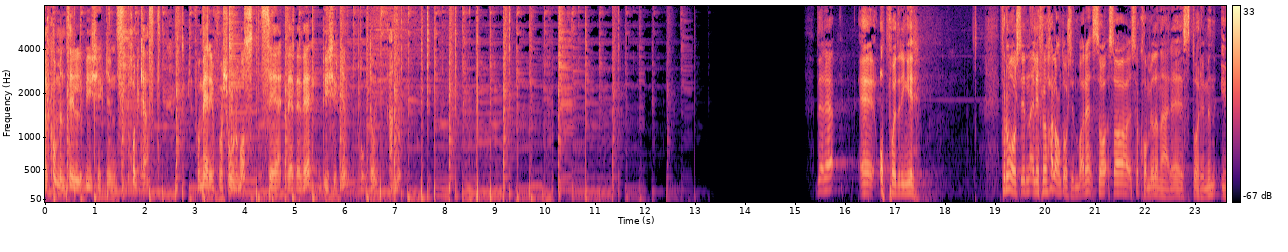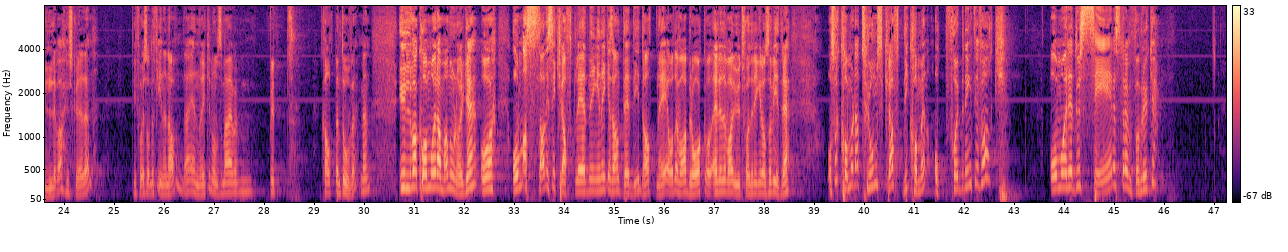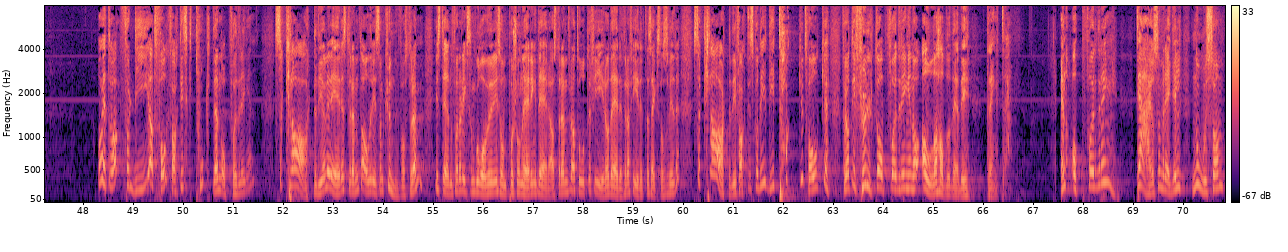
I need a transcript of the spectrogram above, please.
Velkommen til Bykirkens podkast. For mer informasjon om oss cvvvbykirken.no. Dere, eh, oppfordringer. For noen år siden, eller for et halvannet år siden bare, så, så, så kom jo denne her eh, stormen Ylva. Husker dere den? De får jo sånne fine navn. Det er ennå ikke noen som er blitt kalt Bent Ove. Men Ylva kom og ramma Nord-Norge, og, og, masse av disse kraftledningene ikke sant? De, de datt ned, og det var bråk, eller det var utfordringer osv. Og, så og så kommer da Troms Kraft de kom med en oppfordring til folk om å redusere strømforbruket. Og vet du hva? Fordi at folk faktisk tok den oppfordringen, så klarte de å levere strøm til alle de som kunne få strøm, istedenfor å liksom gå over i sånn porsjonering. Dere har strøm fra to til fire, og dere fra fire til seks osv. Så, videre. så klarte de faktisk, og de, de takket folket for at de fulgte oppfordringen, og alle hadde det de trengte. En oppfordring det er jo som regel noe som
